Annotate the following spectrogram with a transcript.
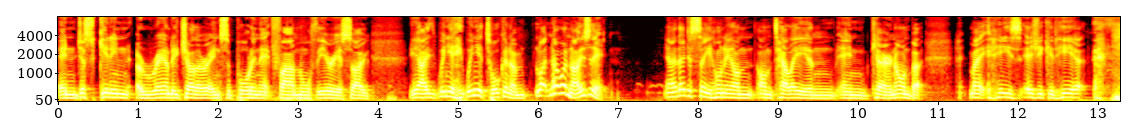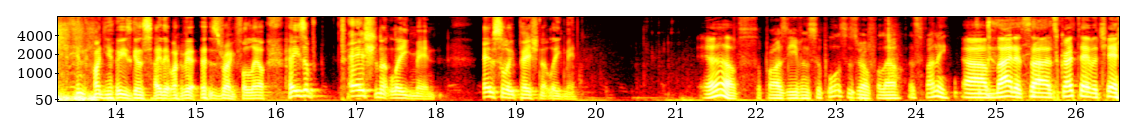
and just getting around each other and supporting that far north area. So, you know, when you when you're talking to them, like no one knows that. You know, they just see Hone on, on tally and, and carrying on, but mate, he's as you could hear, I knew he was going to say that one about Israel Folau. He's a passionate league man, absolute passionate league man. Yeah, I'm surprised he even supports Israel Folau. That's funny, um, mate. It's uh, it's great to have a chat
